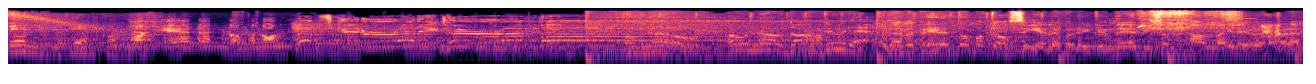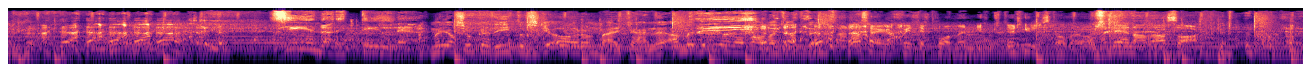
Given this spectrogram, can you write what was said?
Väldigt välkomna. Oh no, oh no, don't do that. Nej, men bry dig inte om att du har sele på ryggen. Det är liksom alla elever har det. Tjenare Dille. Men jag ska åka dit och ska öronmärka henne. Ja, men det gör jag på alla katter. Han har säkert skitit på med nykter tillstånd men det är en annan sak.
